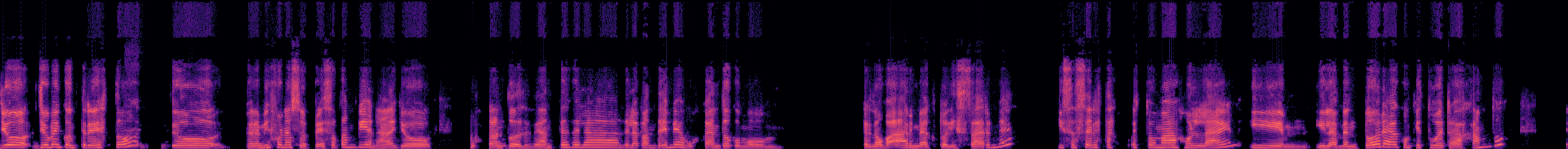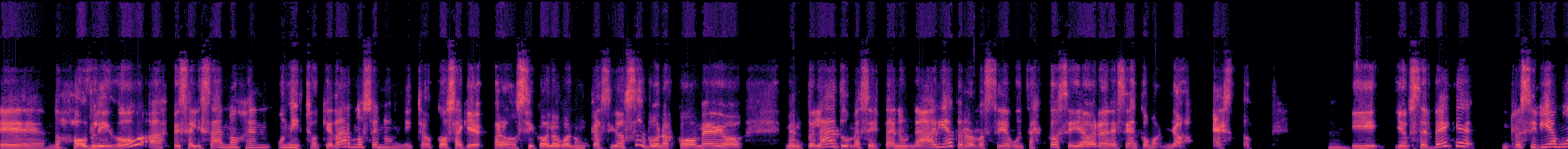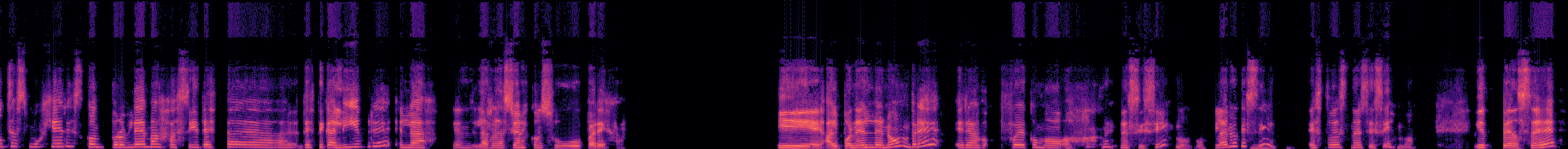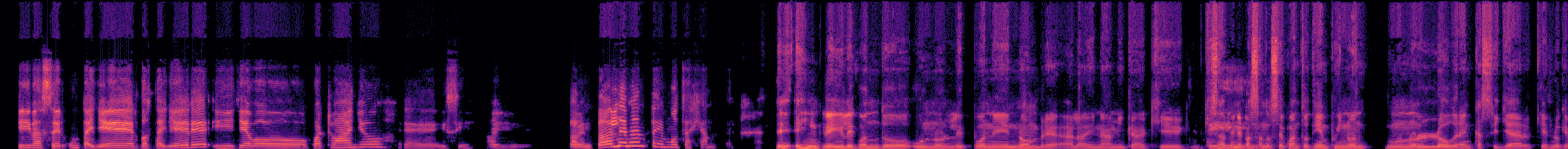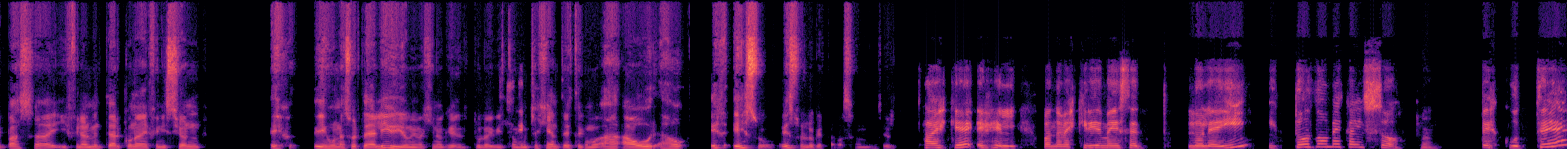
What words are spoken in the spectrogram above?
Yo, yo me encontré esto, yo, para mí fue una sorpresa también, ¿ah? yo buscando desde antes de la, de la pandemia, buscando como renovarme, actualizarme, quise hacer esto más online y, la mentora con que estuve trabajando eh, nos obligó a especializarnos en un nicho, quedarnos en un nicho, cosa que para un psicólogo nunca ha sido así, porque uno es como medio mentolato, me está en un área, pero recibe muchas cosas y ahora decían como, no, esto. Mm. Y, observé que recibía muchas mujeres con problemas así de, esta, de este calibre en, en las relaciones con su pareja. Y al ponerle nombre, era, fue como, oh, narcisismo, claro que sí, mm. esto es narcisismo. Y pensé que iba a ser un taller, dos talleres, y llevo cuatro años, eh, y sí, hay, lamentablemente hay mucha gente. Es, increíble cuando uno le pone nombre a la dinámica que quizás viene pasando hace cuánto tiempo y no, uno no logra encasillar qué es lo que pasa y finalmente dar con una definición es, una suerte de alivio, me imagino que tú lo has visto mucha gente, este como, ah, ahora, es eso, eso es lo que está pasando, ¿cierto? ¿Sabes qué? Es el, cuando me escribe me dice, lo leí y todo me calzó. Te escuché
